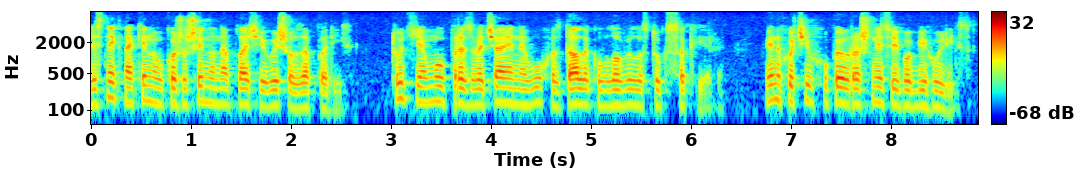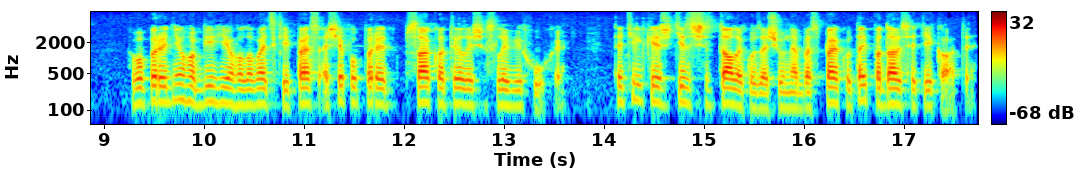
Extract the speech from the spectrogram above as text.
Лісник накинув кожушину на плечі і вийшов за поріг. Тут йому призвичайне вухо здалеку вловило стук сокири. Він хочів хупив рушницю і побіг у ліс. А поперед нього біг його головецький пес, а ще поперед пса котили щасливі хухи. Та тільки ж дід ще здалеку зачув небезпеку та й подався тікати.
